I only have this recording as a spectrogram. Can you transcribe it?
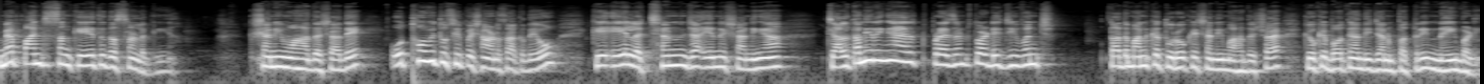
ਮੈਂ ਪੰਜ ਸੰਕੇਤ ਦੱਸਣ ਲੱਗੀ ਹਾਂ। ਸ਼ਨੀ ਮਹਾਦਸ਼ਾ ਦੇ, ਉੱਥੋਂ ਵੀ ਤੁਸੀਂ ਪਛਾਣ ਸਕਦੇ ਹੋ ਕਿ ਇਹ ਲੱਛਣ ਜਾਂ ਇਹ ਨਿਸ਼ਾਨੀਆਂ ਚੱਲ ਤਾਂ ਨਹੀਂ ਰਹੀਆਂ ਐਟ ਪ੍ਰੈਜ਼ੈਂਟ ਤੁਹਾਡੇ ਜੀਵਨ 'ਚ? ਤਦ ਮੰਨ ਕੇ ਤੁਰੋ ਕਿ ਸ਼ਨੀ ਮਹਾਦਸ਼ਾ ਹੈ, ਕਿਉਂਕਿ ਬਹੁਤਿਆਂ ਦੀ ਜਨਮ ਪੱਤਰੀ ਨਹੀਂ ਬਣੀ।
